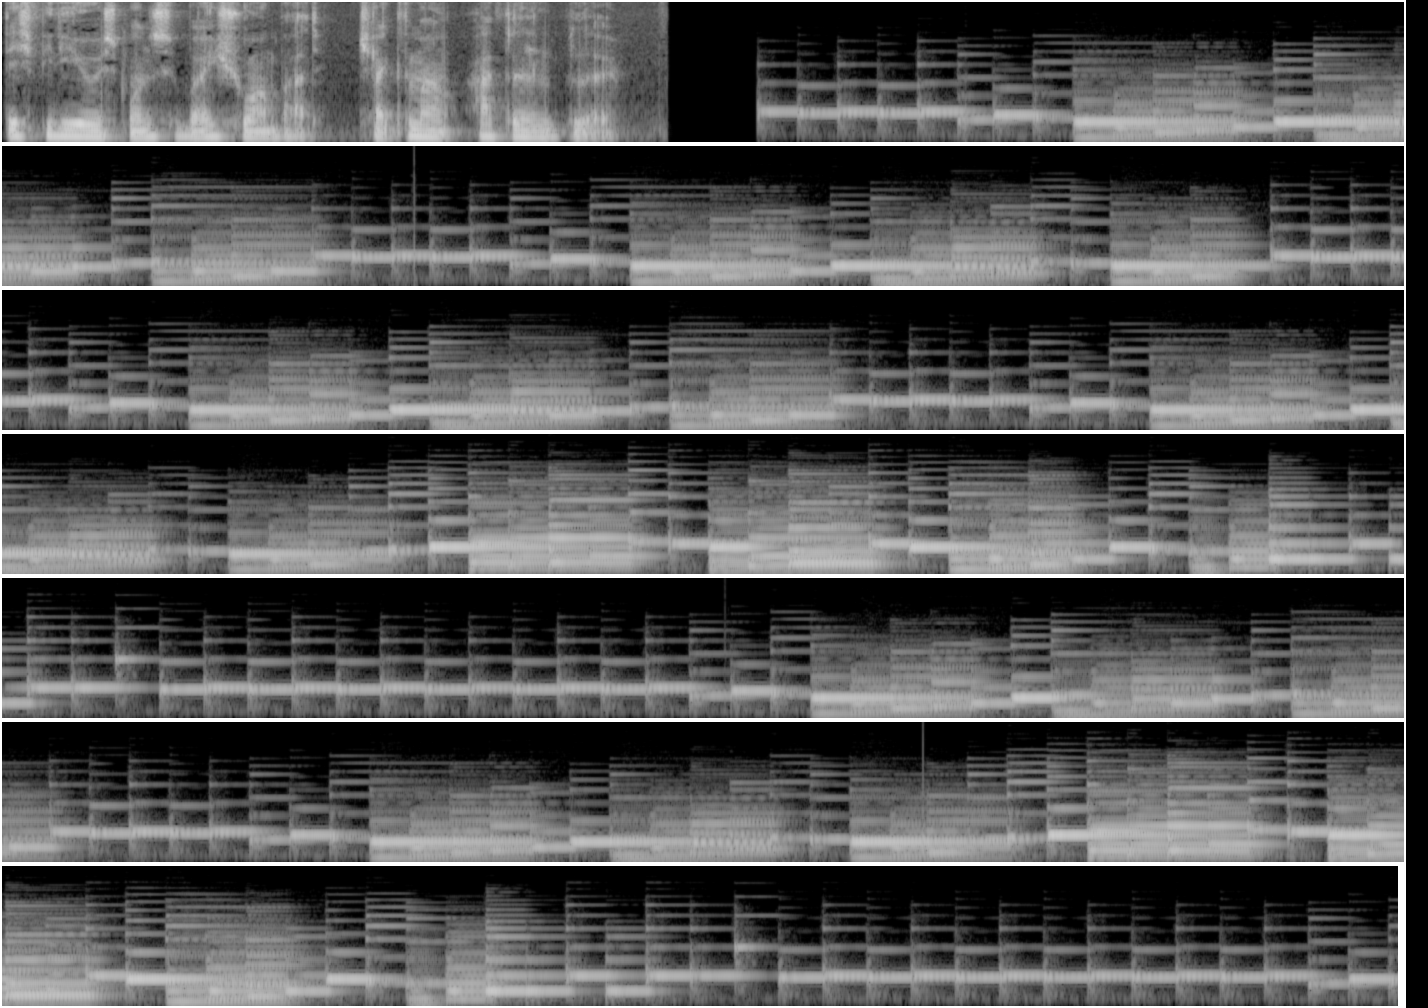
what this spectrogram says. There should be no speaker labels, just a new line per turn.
This video is sponsored by XuanPad. Check them out at the link below.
